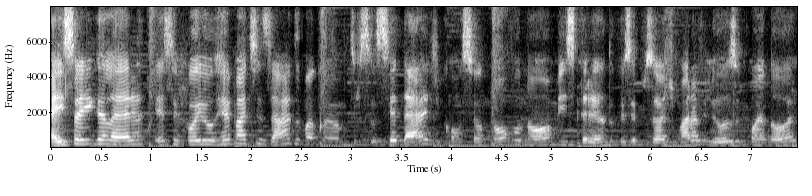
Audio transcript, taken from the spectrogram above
É isso aí, galera. Esse foi o rebatizado Maconhômetro Sociedade, com seu novo nome, estreando com esse episódio maravilhoso com o Enor.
